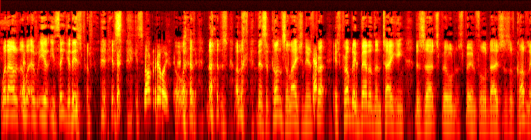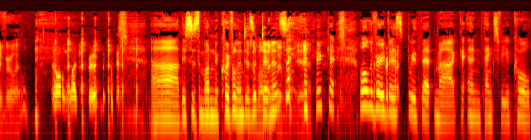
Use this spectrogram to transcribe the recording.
Well, no, you, you think it is, but it's it's not really. Well, no, it's, oh, look, there's a consolation here. It's, pro- it's probably better than taking dessert spoon, spoonful doses of cod liver oil. Oh, well, that's true. Ah, this is the modern equivalent, is It's it, Dennis? equivalent, yeah. okay. All the very best with that, Mark, and thanks for your call.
